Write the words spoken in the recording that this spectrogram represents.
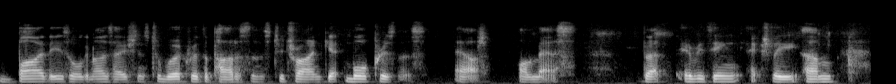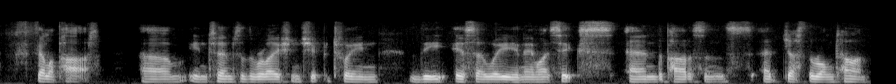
by these organisations to work with the partisans to try and get more prisoners out en masse. But everything actually um, fell apart um, in terms of the relationship between the SOE and MI6 and the partisans at just the wrong time.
